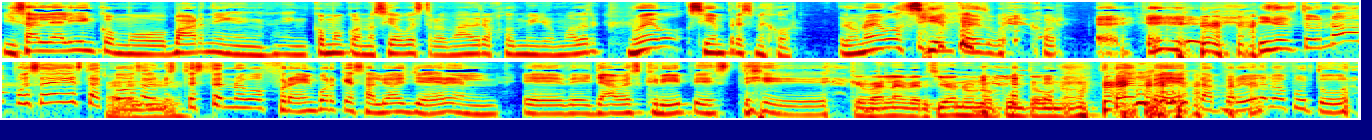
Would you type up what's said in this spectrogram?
Y sale alguien como Barney en, en cómo conocí a vuestra madre o Hot Me Your Mother. Nuevo siempre es mejor. Lo nuevo siempre es mejor. y dices tú, no, pues hay esta cosa, este, este, nuevo framework que salió ayer en, eh, de JavaScript, este... Que va en la versión 1.1. está en beta, pero yo le veo futuro.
